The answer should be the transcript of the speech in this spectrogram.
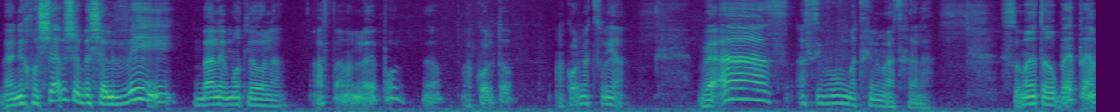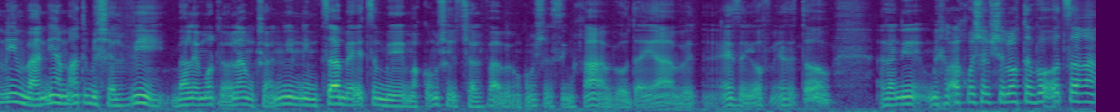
ואני חושב שבשלוי בא למות לעולם. אף פעם אני לא אפול, זהו, הכל טוב, הכל מצוין. ואז הסיבוב מתחיל מההתחלה. זאת אומרת, הרבה פעמים, ואני אמרתי בשלוי, בא לאמות לעולם, כשאני נמצא בעצם במקום של שלווה, במקום של שמחה והודיה, ואיזה יופי, איזה טוב, אז אני בכלל חושב שלא תבוא עוד צרה.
